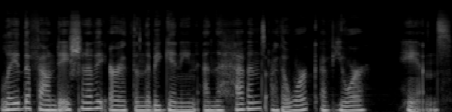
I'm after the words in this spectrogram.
laid the foundation of the earth in the beginning, and the heavens are the work of your hands.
